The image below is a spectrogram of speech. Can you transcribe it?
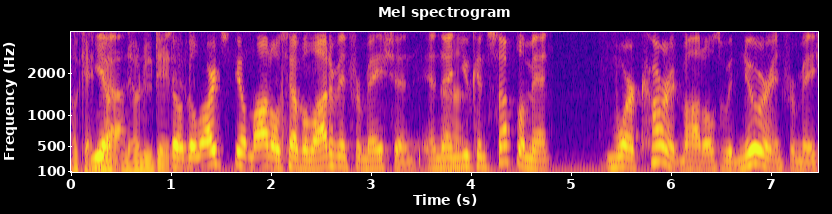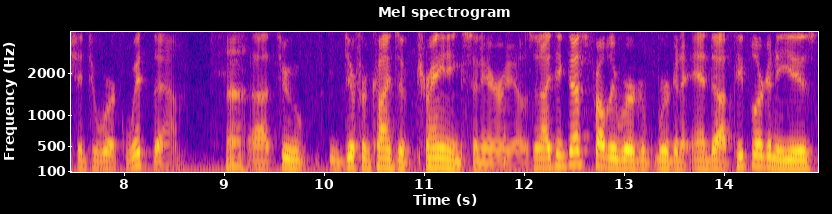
Okay. Yeah. No, no new data. So the large scale models have a lot of information, and then Uh-huh. you can supplement more current models with newer information to work with them Huh. uh, through, through different kinds of training scenarios. And I think that's probably where we're going to end up. People are going to use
